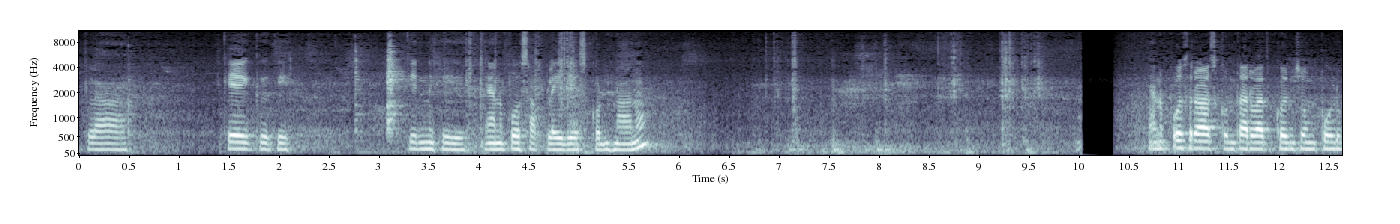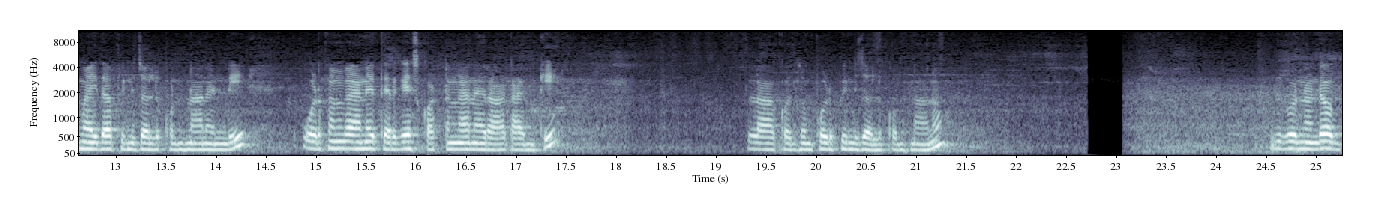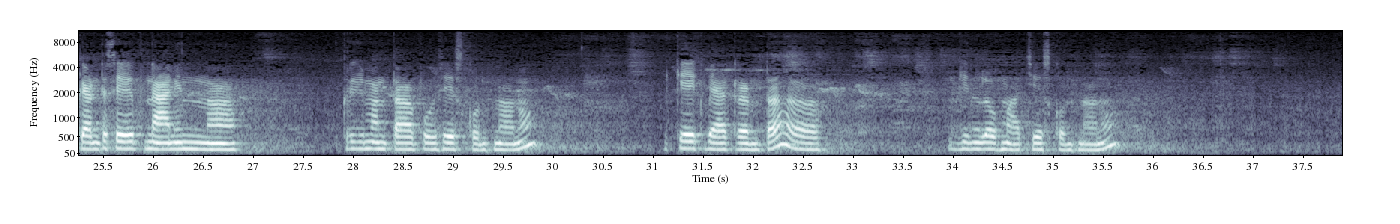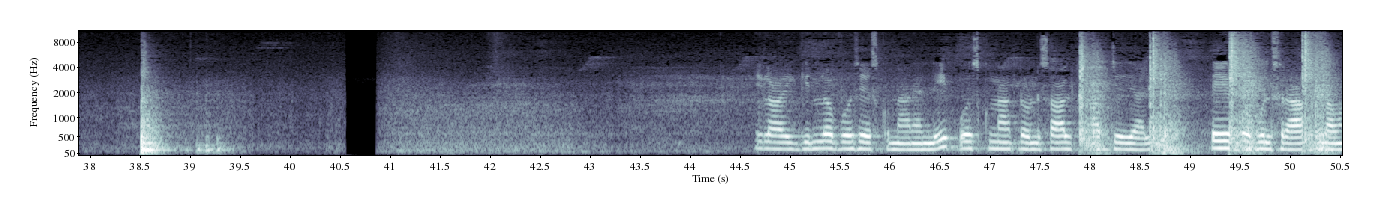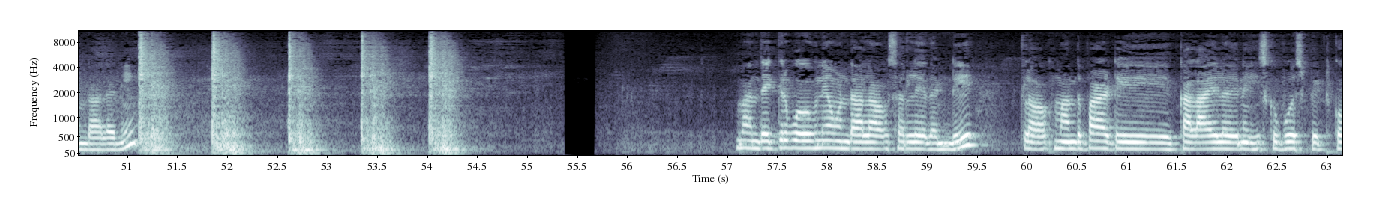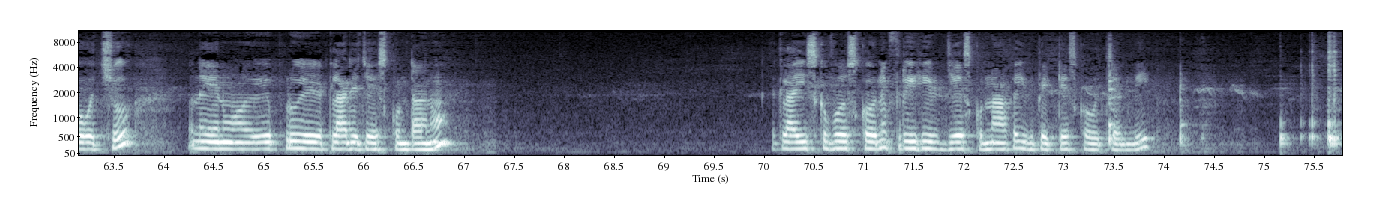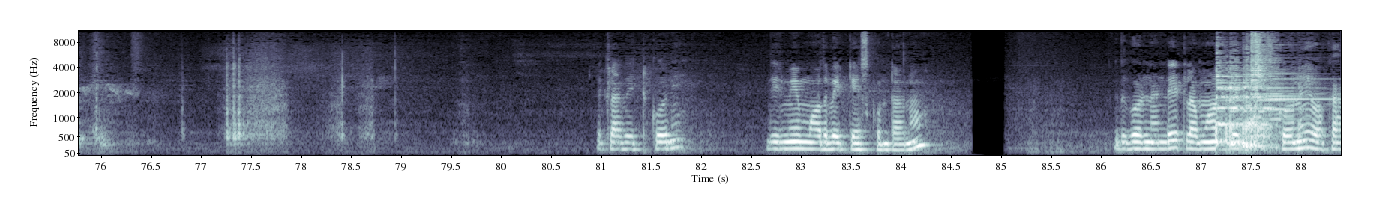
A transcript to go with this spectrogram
ఇట్లా కేక్కి గిన్నెకి ఎనపోసి అప్లై చేసుకుంటున్నాను. ఎనపోస రాసుకున్న తర్వాత కొంచెం పొడి మైదా పిండి చల్లుకుంటున్నానండి. ఉడకంగానే తిరగేసి కొట్టంగానే రావటానికి ఇలా కొంచెం పొడి పిండి చల్లుకుంటున్నాను. ఇదిగోండి ఒక గంట సేపు నానిన క్రీమ్ అంతా పోసేసుకుంటున్నాను. కేక్ బ్యాటర్ అంతా గిన్నెలోకి మార్చేసుకుంటున్నాను. ఇలా ఈ గిన్నెలో పోసేసుకున్నానండి. పోసుకున్నాక రెండు సార్లు టాప్ చేయాలి. ఎయిర్ బబుల్స్ రాకుండా ఉండాలని. మన దగ్గర ఓవెనే ఉండాలి? అవసరం లేదండి. ఇట్లా ఒక మందపాటి కళాయిలో అయినా ఇసుక పోసి పెట్టుకోవచ్చు. నేను ఎప్పుడు ఇట్లానే చేసుకుంటాను. ఇట్లా ఇసుక పోసుకొని ఫ్రీ హీట్ చేసుకున్నాక ఇది పెట్టేసుకోవచ్చండి. ఇట్లా పెట్టుకొని దీని మీద మూత పెట్టేసుకుంటాను. ఇదిగోండి ఇట్లా మూత పెట్టేసుకొని ఒక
